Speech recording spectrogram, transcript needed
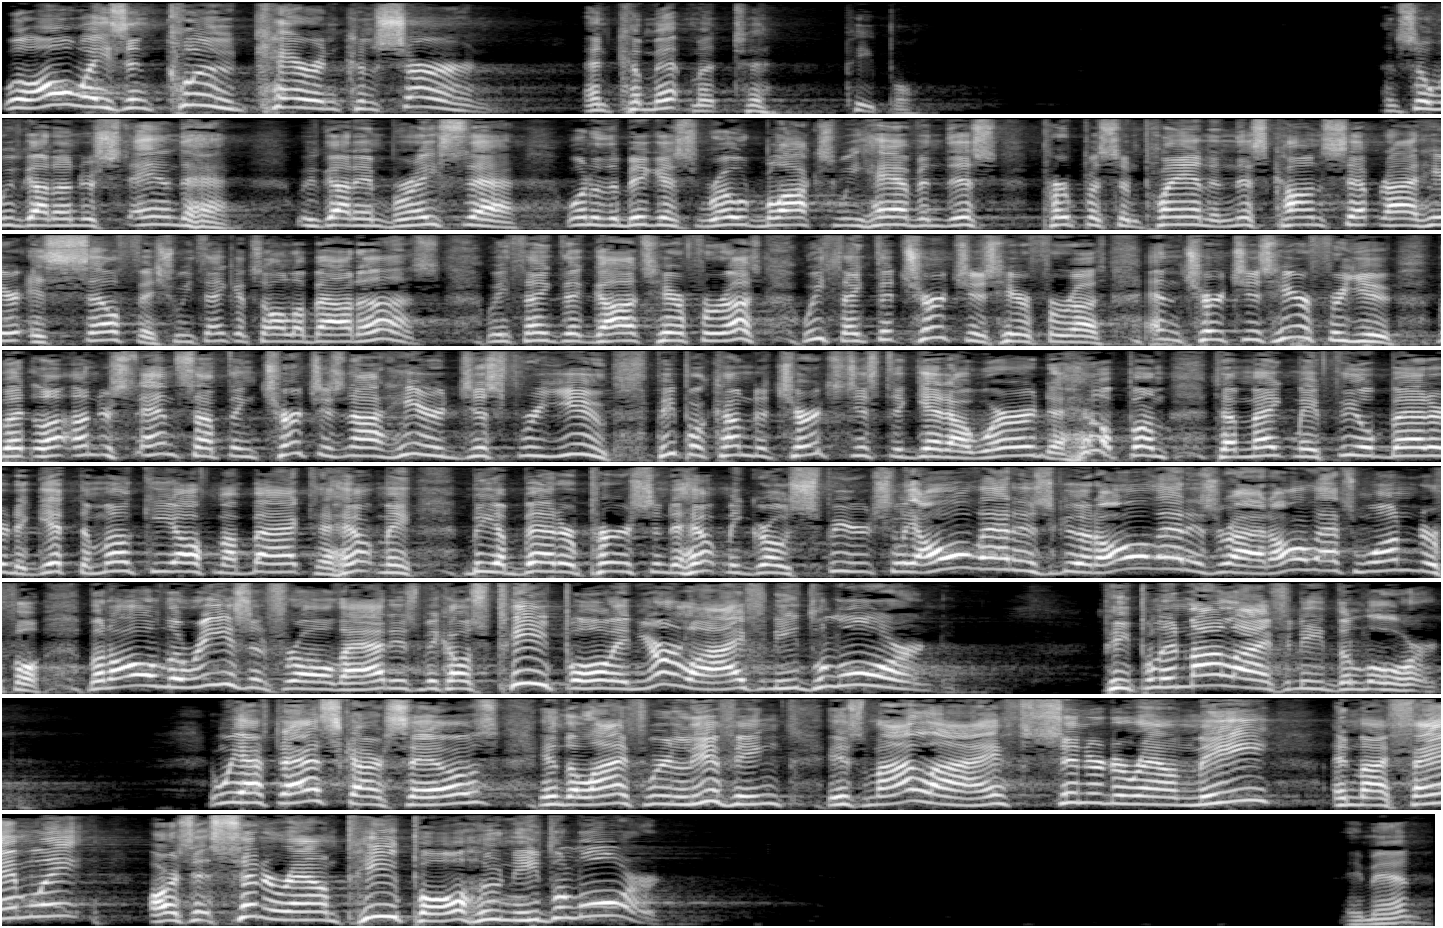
will always include care and concern and commitment to people. And so we've got to understand that. We've got to embrace that. One of the biggest roadblocks we have in this purpose and plan and this concept right here is selfish. We think it's all about us. We think that God's here for us. We think that church is here for us and church is here for you. But understand something. Church is not here just for you. People come to church just to get a word, to help them, to make me feel better, to get the monkey off my back, to help me be a better person, to help me grow spiritually. All that is good. All that is right. All that's wonderful. But all the reason for all that is because people people in your life need the Lord. People in my life need the Lord. We have to ask ourselves in the life we're living, is my life centered around me and my family, or is it centered around people who need the Lord? Amen.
